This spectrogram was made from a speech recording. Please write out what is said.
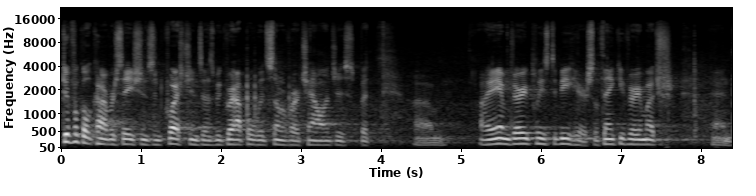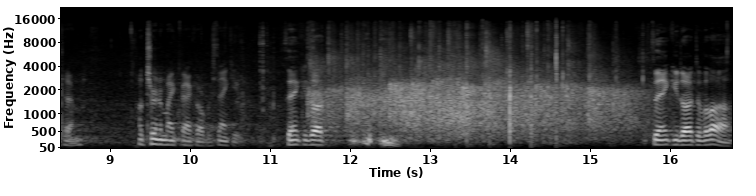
difficult conversations and questions as we grapple with some of our challenges. But um, I am very pleased to be here. So thank you very much. And um, I'll turn the mic back over. Thank you. Thank you, Dr. Thank you, Dr. Villar.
